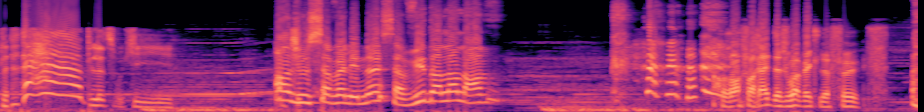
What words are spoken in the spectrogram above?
Puis là, ah! Puis là, tu vois qu'il. Ah, je savais les nains, ça vit dans la lave! Raph, arrête de jouer avec le feu.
